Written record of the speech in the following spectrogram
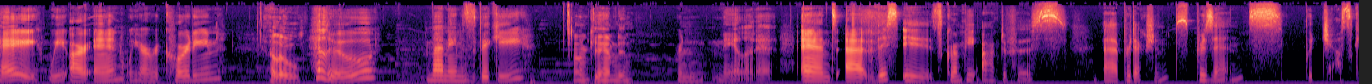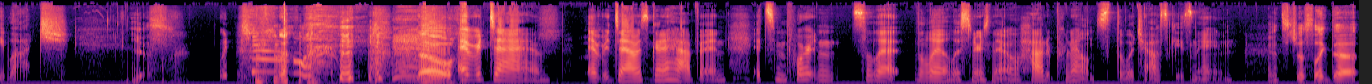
Okay, we are in. We are recording. Hello, Hello, my name is Vicky. I'm Camden. We're nailing it. And uh, this is Grumpy Octopus uh, Productions presents Wachowski Watch. Yes. Wachow! No. Every time. Every time it's going to happen. It's important to let the loyal listeners know how to pronounce the Wachowski's name. It's just like that.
